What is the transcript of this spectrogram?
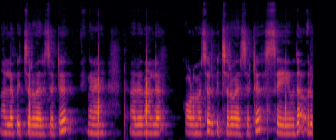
നല്ല പിക്ചർ വരച്ചിട്ട് ഇങ്ങനെ ഒരു നല്ല കോളം വെച്ച് ഒരു പിക്ചർ വരച്ചിട്ട് സേവ് ദ ഒരു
